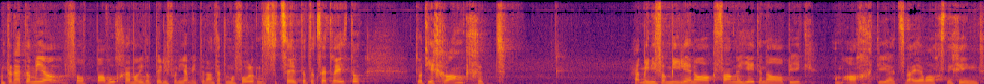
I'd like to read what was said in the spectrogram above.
Und dann hat er mir, vor ein paar Wochen haben wir wieder telefoniert miteinander, hat er mir Folgendes erzählt. Hat er gesagt, Reto, durch die Krankheit hat meine Familie angefangen, jeden Abend am 8. Uhr, zwei erwachsene Kinder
